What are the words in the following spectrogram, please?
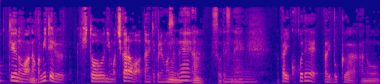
っていうのは、なんか見てる人にも力を与えてくれますね。うんうんそうですね。やっぱりここで、やっぱり僕は、あの、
